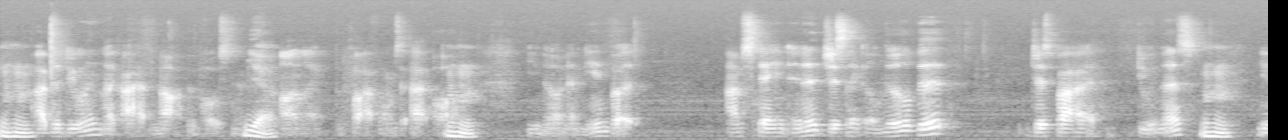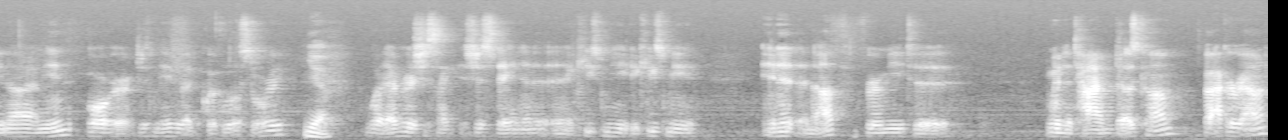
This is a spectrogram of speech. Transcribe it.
Mm-hmm. I've been doing. Like I have not been posting Yeah. on like the platforms at all. Mm-hmm. You know what I mean? But I'm staying in it just like a little bit, just by doing this. Mm-hmm. You know what I mean? Or just maybe like a quick little story Yeah. whatever. It's just like it's just staying in it, and it keeps me it keeps me in it enough for me to when the time does come back around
